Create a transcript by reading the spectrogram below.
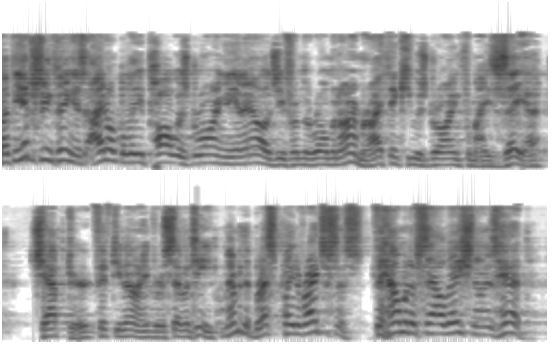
But the interesting thing is, I don't believe Paul was drawing the analogy from the Roman armor. I think he was drawing from Isaiah chapter 59, verse 17. Remember the breastplate of righteousness, the helmet of salvation on his head.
